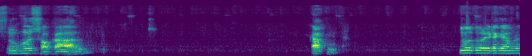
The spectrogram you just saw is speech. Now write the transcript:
শুভ সকাল। কাকু। কি বলতে পারি এটাকে আমরা?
